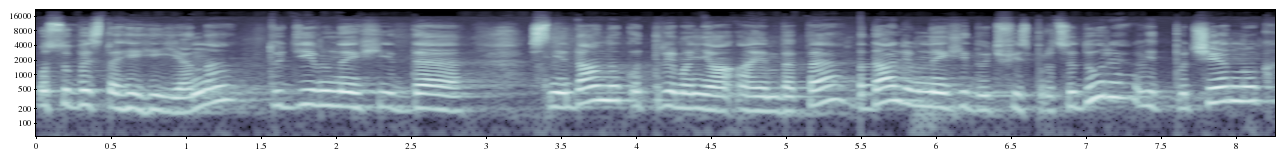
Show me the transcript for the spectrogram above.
особиста гігієна. Тоді в них йде сніданок, отримання АМБП. А Далі в них йдуть фізпроцедури, відпочинок.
